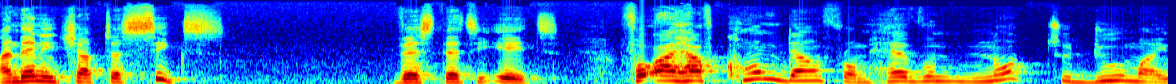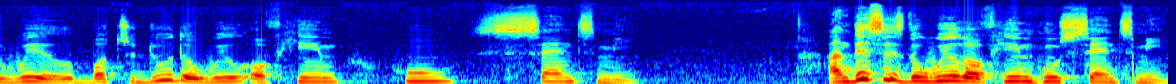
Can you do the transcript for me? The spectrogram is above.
And then in chapter 6, verse 38, For I have come down from heaven not to do my will, but to do the will of him who sent me. And this is the will of him who sent me,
